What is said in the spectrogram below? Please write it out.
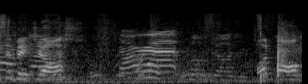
Hey, a piece of it, Josh. All right. One ball.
